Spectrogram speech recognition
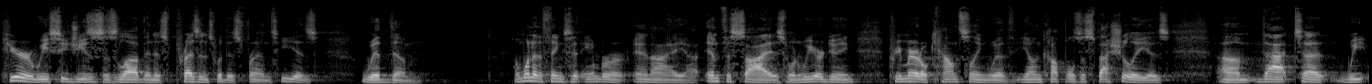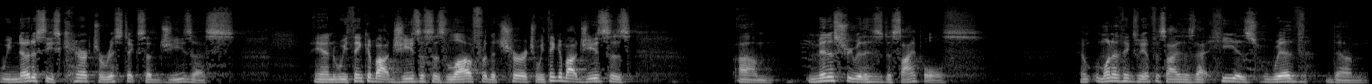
Here we see Jesus' love in his presence with his friends. He is with them. And one of the things that Amber and I uh, emphasize when we are doing premarital counseling with young couples, especially, is um, that uh, we, we notice these characteristics of Jesus. And we think about Jesus' love for the church, and we think about Jesus' um, ministry with his disciples. And one of the things we emphasize is that he is with them,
